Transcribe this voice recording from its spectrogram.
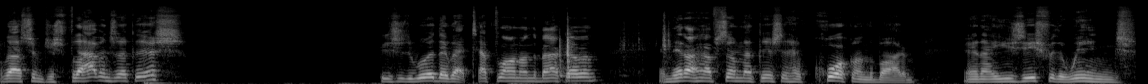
I've got some just flat ones like this. Pieces of wood. They've got Teflon on the back of them. And then I have some like this that have cork on the bottom. And I use these for the wings.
